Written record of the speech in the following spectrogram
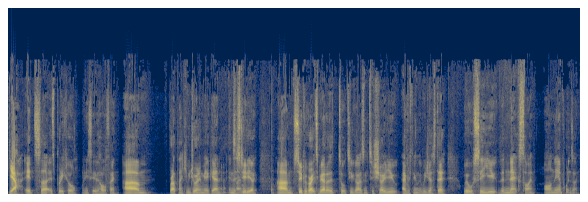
yeah, it's uh, it's pretty cool when you see the whole thing. Um, Brad, thank you for joining me again in the studio. Um, super great to be able to talk to you guys and to show you everything that we just did. We will see you the next time on the Endpoint Zone.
